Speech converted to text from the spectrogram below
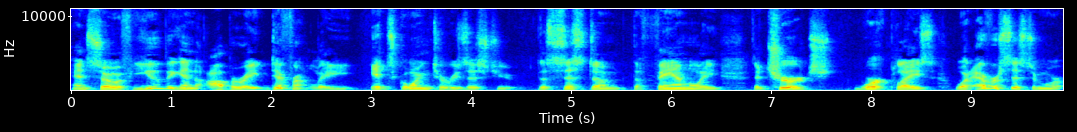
And so if you begin to operate differently, it's going to resist you. The system, the family, the church, workplace, whatever system we're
